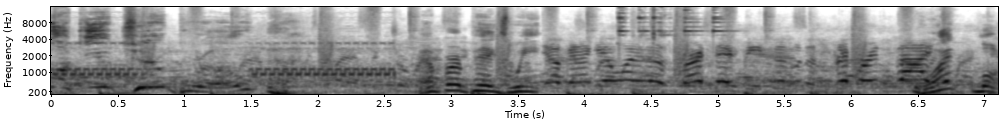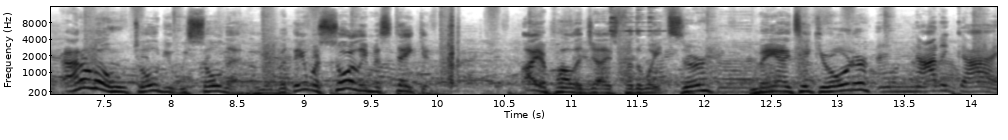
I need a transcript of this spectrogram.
fuck you too, bro. Emperor Pigs, we. Yo, can I get one of those birthday pizzas with a stripper inside? What? Look, I don't know who told you we sold that here, but they were sorely mistaken. I apologize for the wait, sir. May I take your order? I'm not a guy.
